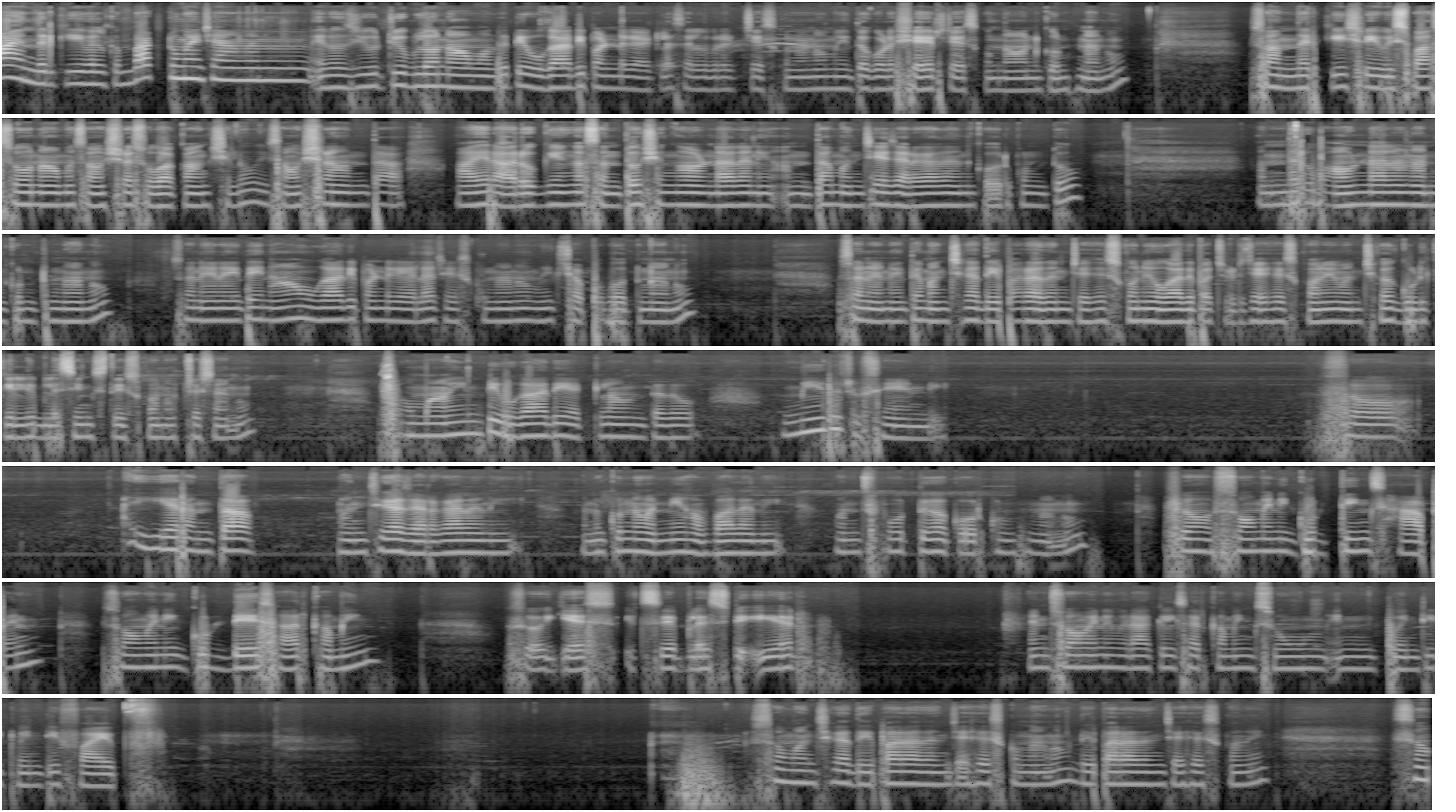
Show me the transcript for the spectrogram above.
Hi అందరికీ welcome back to my channel ఈరోజు యూట్యూబ్లో నా మొదటి ఉగాది పండుగ ఎట్లా సెలబ్రేట్ చేసుకున్నానో మీతో కూడా షేర్ చేసుకుందాం అనుకుంటున్నాను. సో అందరికీ శ్రీ విశ్వాసో నామ సంవత్సర శుభాకాంక్షలు. ఈ సంవత్సరం అంతా ఆయుర ఆరోగ్యంగా సంతోషంగా ఉండాలని అంతా మంచిగా జరగాలని కోరుకుంటూ అందరూ బాగుండాలని అనుకుంటున్నాను. సో నేనైతే నా ఉగాది పండుగ ఎలా చేసుకున్నానో మీకు చెప్పబోతున్నాను. సో నేనైతే మంచిగా దీపారాధన చేసేసుకొని ఉగాది పచ్చడి చేసేసుకొని మంచిగా గుడికి వెళ్ళి బ్లెస్సింగ్స్ తీసుకొని వచ్చేసాను. సో మా ఇంటి ఉగాది ఎట్లా ఉంటుందో మీరు చూసేయండి. సో ఇయర్ అంతా మంచిగా జరగాలని అనుకున్నవన్నీ అవ్వాలని మనస్ఫూర్తిగా కోరుకుంటున్నాను. So so many good things happen so many good days are coming so yes it's a blessed year and so many miracles are coming soon in twenty twenty five so మంచిగా దీపారాధన చేసేసుకున్నాను. దీపారాధన చేసేసుకొని. సో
